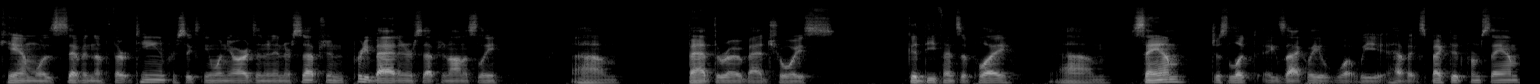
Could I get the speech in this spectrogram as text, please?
Cam was 7 of 13 for 61 yards and an interception. Pretty bad interception, honestly. Um, bad throw, bad choice. Good defensive play. Um, Sam just looked exactly what we have expected from Sam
